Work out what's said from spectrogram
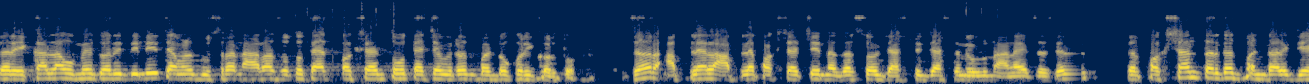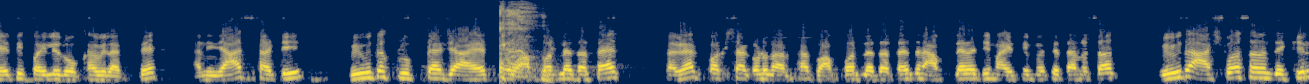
तर एकाला उमेदवारी दिली त्यामुळे दुसरा नाराज होतो त्याच पक्षाने तो त्याच्या विरोधात बंडखोरी करतो. जर आपल्याला आपल्या पक्षाचे नगरसेवक जास्तीत जास्त निवडून आणायचं असेल तर पक्षांतर्गत मंडळी जी आहे ती पहिली रोखावी लागते. आणि याचसाठी विविध क्लुप्त्या ज्या आहेत त्या वापरल्या जात आहेत. सगळ्याच पक्षाकडून अर्थात वापरल्या जात आहेत. आणि आपल्याला जी माहिती मिळते त्यानुसार विविध आश्वासनं देखील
